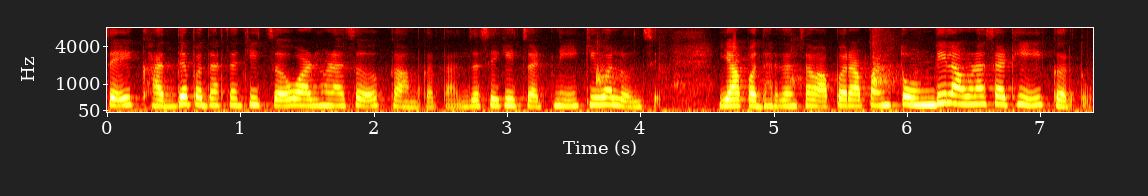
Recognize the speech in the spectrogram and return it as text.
जे खाद्यपदार्थांची चव वाढवण्याचं काम करतात जसे की चटणी किंवा लोणचे. या पदार्थांचा वापर आपण तोंडी लावण्यासाठी करतो.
